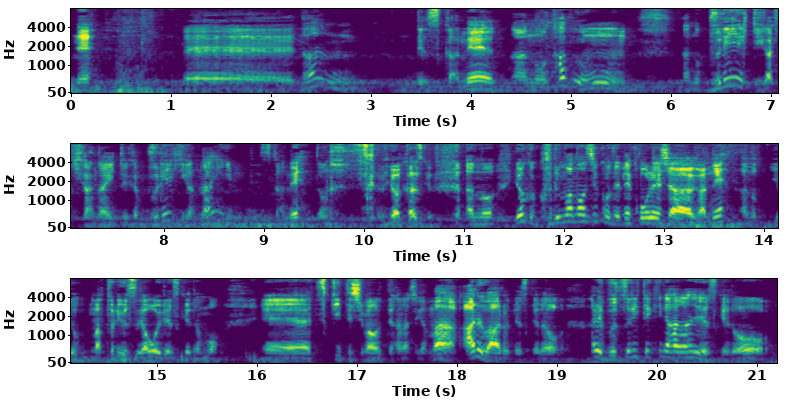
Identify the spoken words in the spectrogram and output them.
ね。えー、なんですかね。あの、多分、あの、ブレーキが効かないというか、ブレーキがないんですかね。どうなんですかね。わかるんですけど。あの、よく車の事故でね、高齢者がね、あの、よく、まあ、プリウスが多いですけども、えー、突っ切ってしまうって話が、まあ、あるはあるんですけど、あれ物理的な話ですけど、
